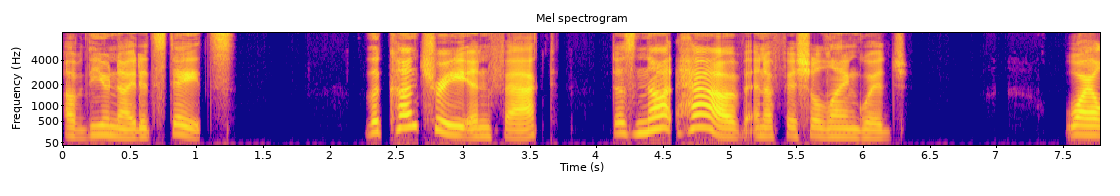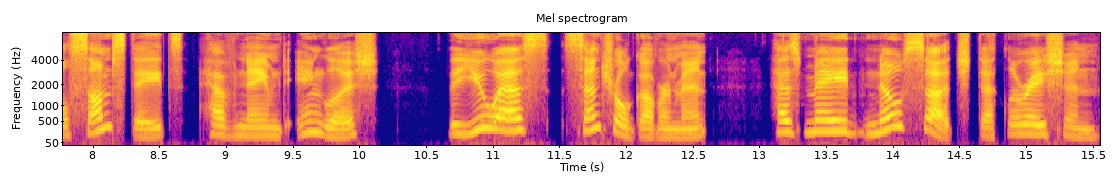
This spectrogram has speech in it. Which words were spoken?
of the United States. The country, in fact, does not have an official language. While some states have named English, the U.S. central government has made no such declaration.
